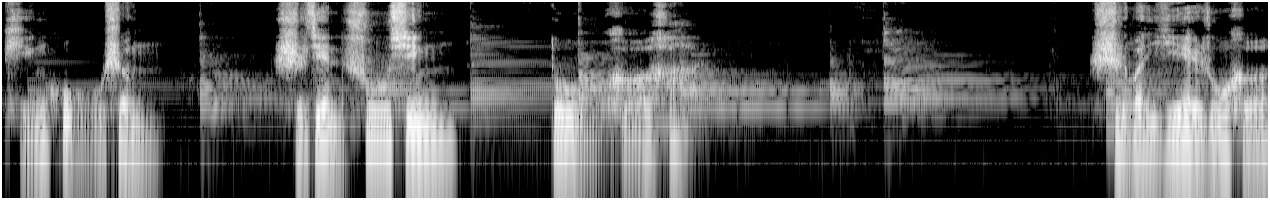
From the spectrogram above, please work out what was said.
庭户无声，始见舒心度河汉。试问夜如何？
